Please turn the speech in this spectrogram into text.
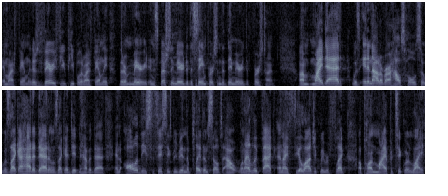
in my family. There's very few people in my family that are married, and especially married to the same person that they married the first time. Um, my dad was in and out of our household, so it was like I had a dad and it was like I didn't have a dad. And all of these statistics begin to play themselves out. When I look back and I theologically reflect upon my particular life,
